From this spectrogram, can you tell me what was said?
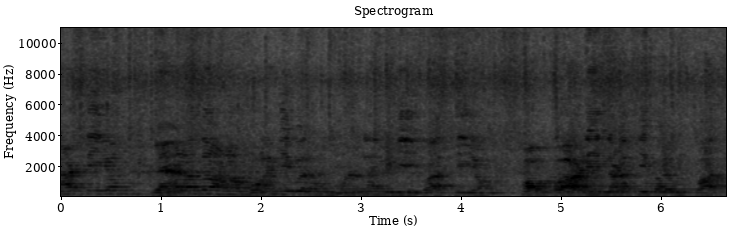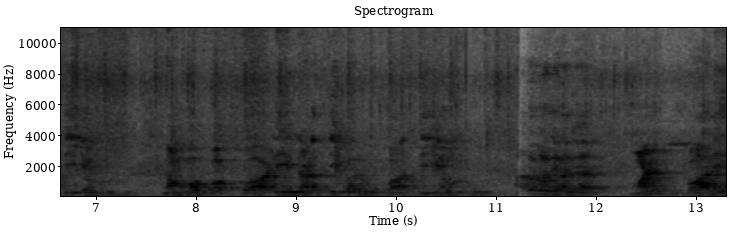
நாட்டியம் மேளதாளம் முழங்கி வரும் முள்ளங்கி வாத்தியம். பப்பாடி நடத்தி வரும் பாத்தியம் நம்ம பப்பாடி நடத்தி வரும் பாத்தியம். அதுக்கப்புறம் மண் பானை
